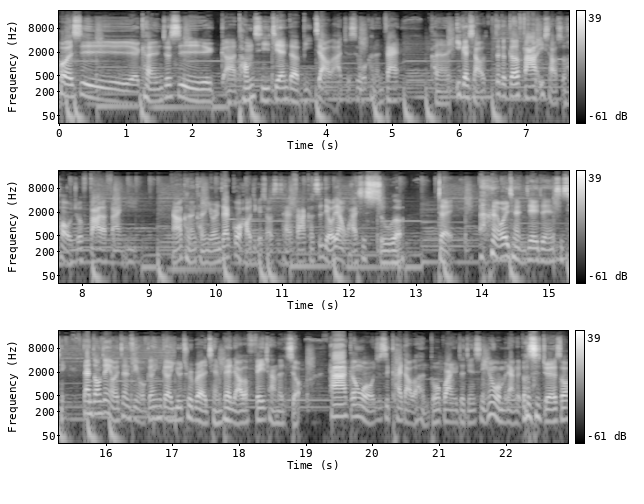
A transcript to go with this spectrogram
或者是可能就是呃同期间的比较啦，就是我可能在可能一个小这个歌发了一小时后我就发了翻译，然后可能可能有人在过好几个小时才发，可是流量我还是输了，对。我以前很介意这件事情，但中间有一阵子，我跟一个 YouTuber 的前辈聊了非常的久，他跟我就是开导了很多关于这件事情，因为我们两个都是觉得说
